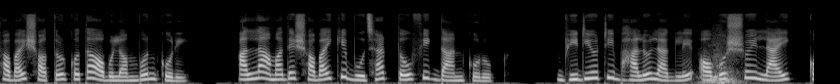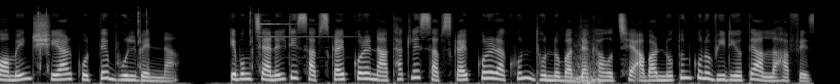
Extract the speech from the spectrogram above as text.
সবাই সতর্কতা অবলম্বন করি। আল্লাহ আমাদের সবাইকে বুঝার তৌফিক দান করুক। ভিডিওটি ভালো লাগলে অবশ্যই লাইক, কমেন্ট, শেয়ার করতে ভুলবেন না এবং চ্যানেলটি সাবস্ক্রাইব করে না থাকলে সাবস্ক্রাইব করে রাখুন। ধন্যবাদ, দেখা হচ্ছে আবার নতুন কোনো ভিডিওতে। আল্লাহ হাফেজ।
